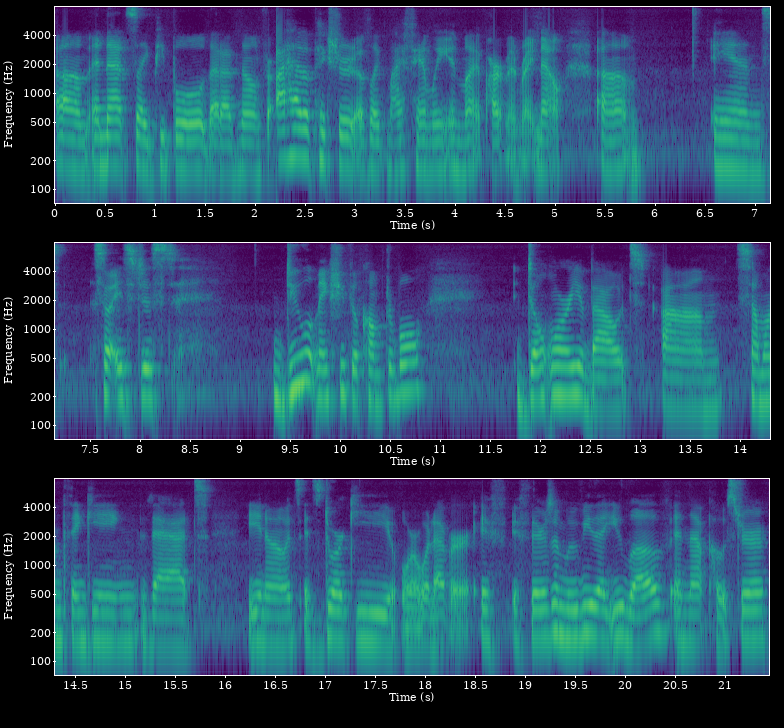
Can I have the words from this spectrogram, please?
Um, and that's like people that I've known for. I have a picture of like my family in my apartment right now. Um, and so it's just do what makes you feel comfortable. Don't worry about um, someone thinking that you know it's it's dorky or whatever. If if there's a movie that you love and that poster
